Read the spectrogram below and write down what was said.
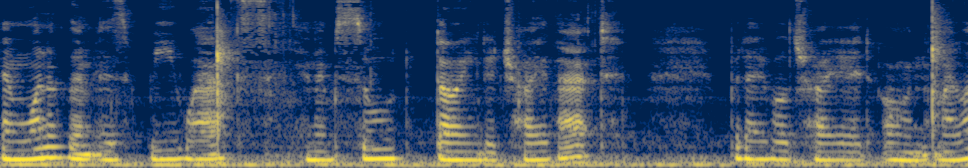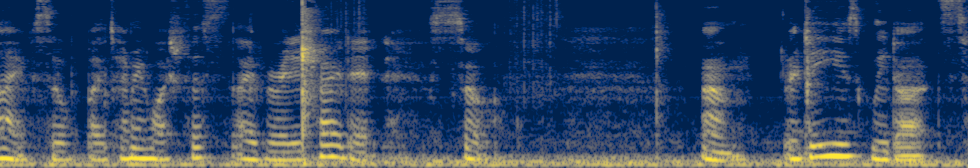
And one of them is WeeWax, and I'm so dying to try that but I will try it on my live. So by the time you watch this, I've already tried it. So, um, I do use glue dots.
